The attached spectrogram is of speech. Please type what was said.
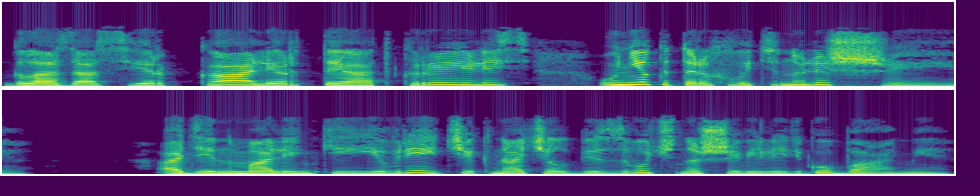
Глаза сверкали, рты открылись, у некоторых вытянулись шеи. Один маленький еврейчик начал беззвучно шевелить губами.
